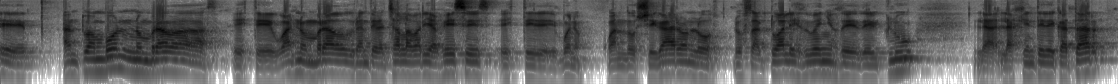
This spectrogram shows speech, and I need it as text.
Eh, Antoine Bon nombrabas, este, o has nombrado durante la charla varias veces, este, bueno, cuando llegaron los, los actuales dueños del club, la, gente de Qatar,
